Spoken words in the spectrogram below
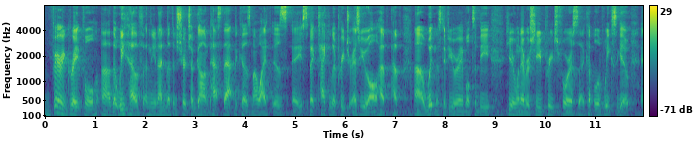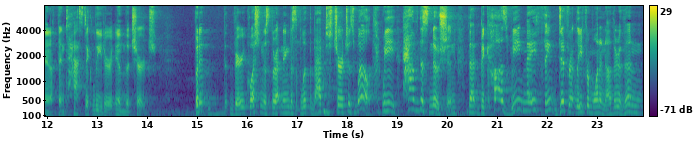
very grateful uh, that we have in the United Methodist Church have gone past that because my wife is a spectacular preacher, as you all have, have uh, witnessed if you were able to be here whenever she preached for us a couple of weeks ago, and a fantastic leader in the church. But it, the very question is threatening to split the Baptist church as well. We have this notion that because we may think differently from one another, then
